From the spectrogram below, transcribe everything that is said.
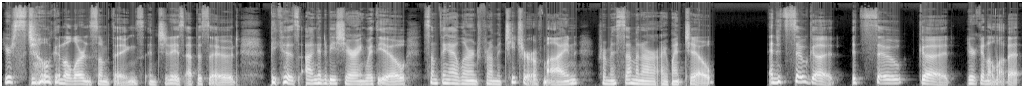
you're still going to learn some things in today's episode because I'm going to be sharing with you something I learned from a teacher of mine from a seminar I went to. And it's so good. It's so good. You're going to love it.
